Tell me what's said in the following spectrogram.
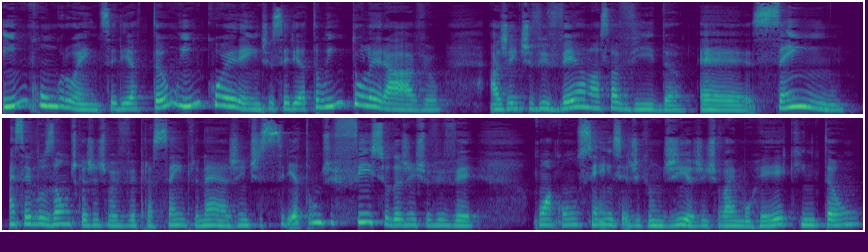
incongruente, seria tão incoerente, seria tão intolerável a gente viver a nossa vida é, sem essa ilusão de que a gente vai viver para sempre, né? A gente seria tão difícil da gente viver com a consciência de que um dia a gente vai morrer, que então,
